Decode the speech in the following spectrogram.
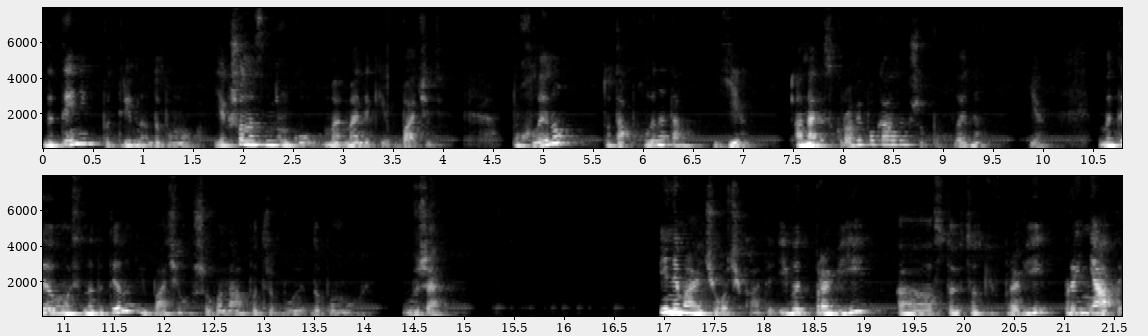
Дитині потрібна допомога. Якщо на знімку ме- медики бачать пухлину, то та пухлина там є. Аналіз крові показує, що пухлина є. Ми дивимося на дитину і бачимо, що вона потребує допомоги. Вже. І немає чого чекати. І ви праві, 100% праві, прийняти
